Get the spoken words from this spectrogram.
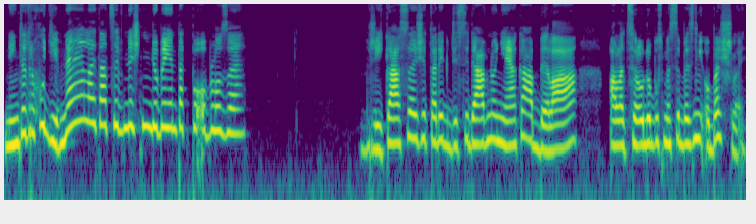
Není to trochu divné létat si v dnešní době jen tak po obloze? Říká se, že tady kdysi dávno nějaká byla, ale celou dobu jsme se bez ní obešli.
